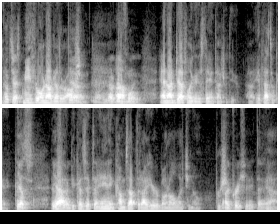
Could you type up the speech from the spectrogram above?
that's Okay. just me throwing out another option. yeah yeah no definitely And I'm definitely going to stay in touch with you uh, if that's okay. Yes, Yeah, definitely. because if anything comes up that I hear about, I'll let you know for sure. I appreciate that Yeah.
